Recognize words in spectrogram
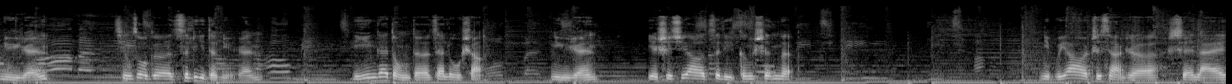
女人，请做个自立的女人，你应该懂得在路上，女人也是需要自力更生的。你不要只想着谁来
